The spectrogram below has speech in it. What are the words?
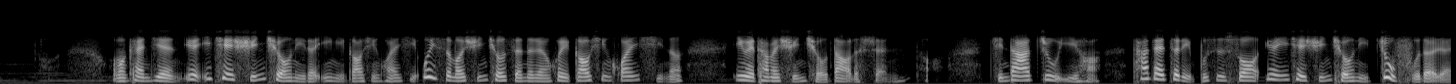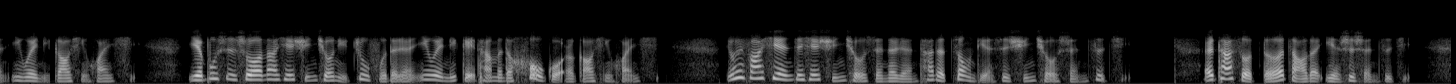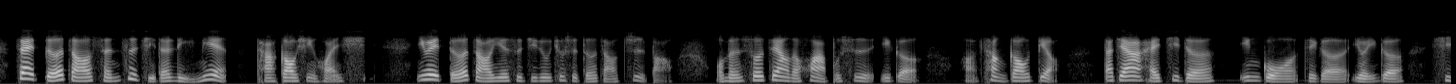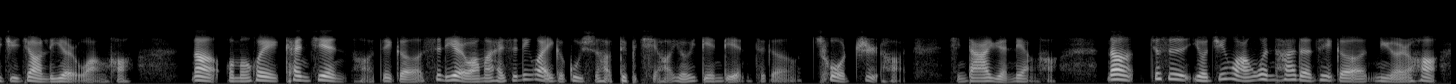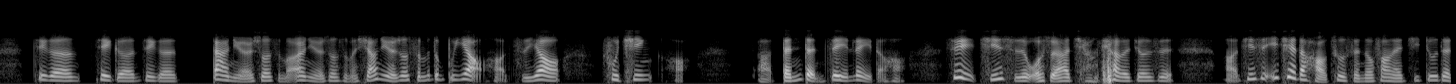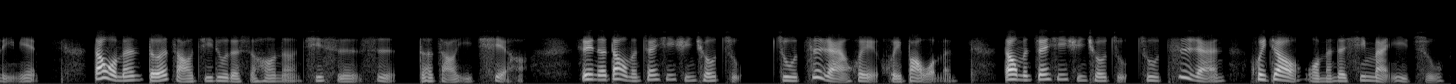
我们看见，愿一切寻求你的，因你高兴欢喜。为什么寻求神的人会高兴欢喜呢？因为他们寻求到了神。好，请大家注意哈，他在这里不是说愿一切寻求你祝福的人，因为你高兴欢喜；也不是说那些寻求你祝福的人，因为你给他们的后果而高兴欢喜。你会发现，这些寻求神的人，他的重点是寻求神自己，而他所得着的也是神自己。在得着神自己的里面，他高兴欢喜，因为得着耶稣基督就是得着至宝。我们说这样的话，不是一个啊唱高调。大家还记得英国这个有一个戏剧叫《李尔王》哈？那我们会看见哈，这个是李尔王吗？还是另外一个故事哈？对不起哈，有一点点这个错字哈，请大家原谅哈。那就是有君王问他的这个女儿哈，这个这个这个大女儿说什么？二女儿说什么？小女儿说什么都不要哈，只要父亲哈啊等等这一类的哈。所以其实我所要强调的就是啊，其实一切的好处神都放在基督的里面。当我们得着基督的时候呢，其实是得着一切哈。所以呢，当我们专心寻求主，主自然会回报我们；当我们专心寻求主，主自然会叫我们的心满意足。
